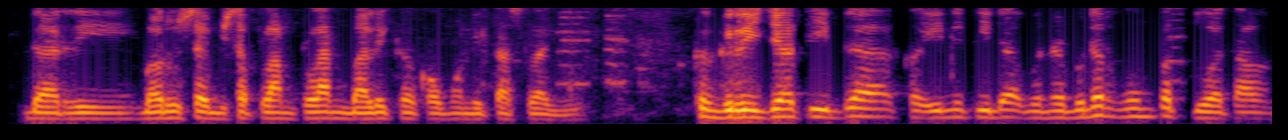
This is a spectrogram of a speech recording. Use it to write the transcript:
dari baru saya bisa pelan-pelan balik ke komunitas lagi. Ke gereja tidak, ke ini tidak, benar-benar ngumpet dua tahun.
